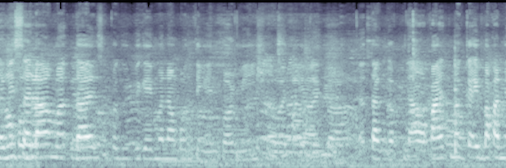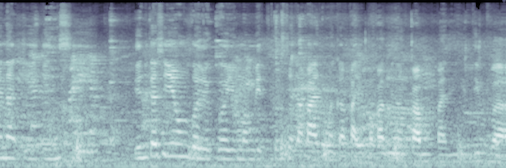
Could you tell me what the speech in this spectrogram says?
Sabi salamat dahil sa pagbibigay mo ng konting information. Yan. Natanggap na ako. Kahit magkaiba kami ng agency. Yun kasi yung goal ko, yung mamit ko sila kahit magkakaiba kami ng company. Di ba?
